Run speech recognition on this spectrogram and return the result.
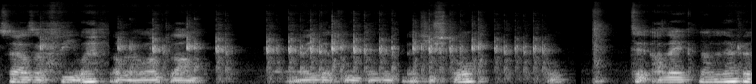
Co ja zrobiłem? Dobra, mam plan. Idę tu i wy- lecisz tu. tu. Ty, ale jak na level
